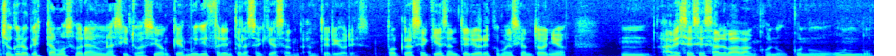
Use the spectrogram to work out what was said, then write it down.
yo creo que estamos ahora en una situación que es muy diferente a las sequías anteriores. Porque las sequías anteriores, como decía Antonio, a veces se salvaban con, un,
